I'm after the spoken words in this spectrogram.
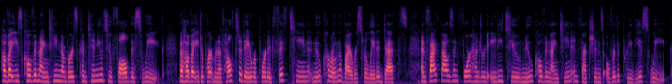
Hawaii's COVID 19 numbers continue to fall this week. The Hawaii Department of Health today reported 15 new coronavirus related deaths and 5,482 new COVID 19 infections over the previous week.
